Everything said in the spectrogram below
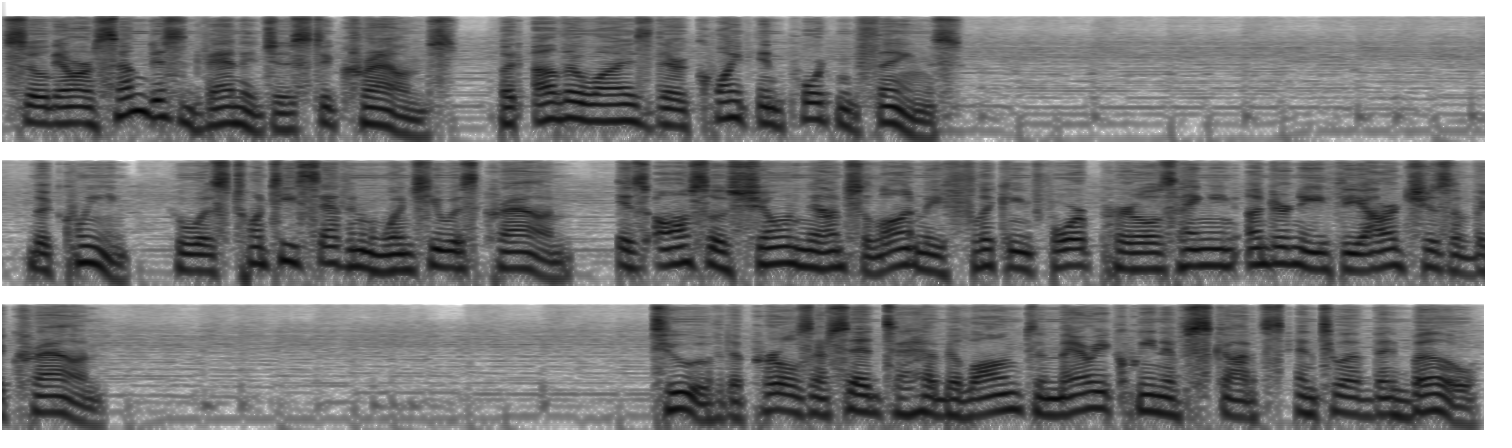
so there are some disadvantages to crowns but otherwise they're quite important things. The Queen, who was 27 when she was crowned, is also shown nonchalantly flicking four pearls hanging underneath the arches of the crown. Two of the pearls are said to have belonged to Mary Queen of Scots and to have been bow,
